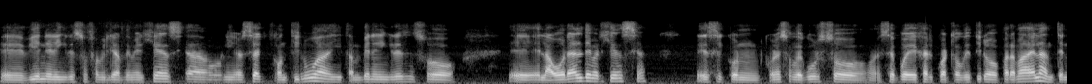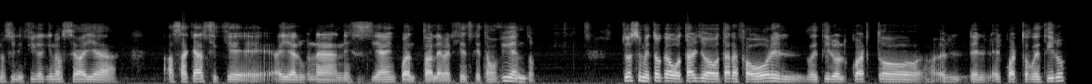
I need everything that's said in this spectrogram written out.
eh, viene el ingreso familiar de emergencia, universidad que continúa y también el ingreso eh, laboral de emergencia. Es decir, con, con, esos recursos se puede dejar cuartos de tiro para más adelante. No significa que no se vaya a sacar si que hay alguna necesidad en cuanto a la emergencia que estamos viviendo. Yo si me toca votar, yo voy a votar a favor el retiro del cuarto, el, el, cuarto retiro,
